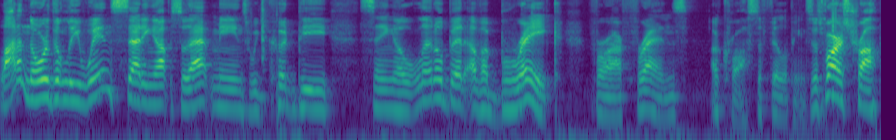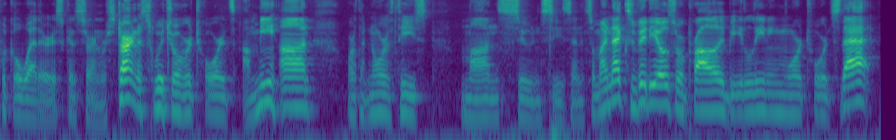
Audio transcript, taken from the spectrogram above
a lot of northerly winds setting up. So that means we could be seeing a little bit of a break for our friends across the Philippines. As far as tropical weather is concerned, we're starting to switch over towards Amihan or the northeast monsoon season. So my next videos will probably be leaning more towards that.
